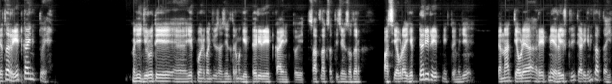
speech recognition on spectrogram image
त्याचा रेट काय निघतोय? म्हणजे झिरो ते एक पॉईंट पंचवीस असेल तर मग हेक्टरी रेट काय निघतोय? सात लाख सत्तेचाळीस हजार पाचशे एवढा हेक्टरी रेट निघतोय. म्हणजे त्यांना तेवढ्या रेटने रजिस्ट्री त्या ठिकाणी करता येईल.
